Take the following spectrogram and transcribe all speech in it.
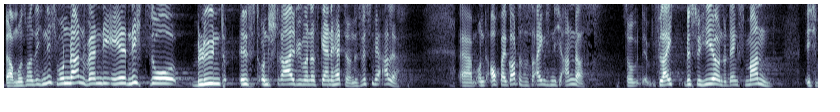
Da muss man sich nicht wundern, wenn die Ehe nicht so blühend ist und strahlt, wie man das gerne hätte. Und das wissen wir alle. Ähm, und auch bei Gott ist es eigentlich nicht anders. So, vielleicht bist du hier und du denkst, Mann, ich,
